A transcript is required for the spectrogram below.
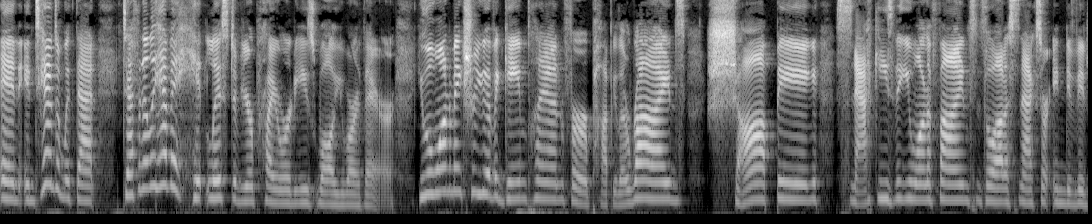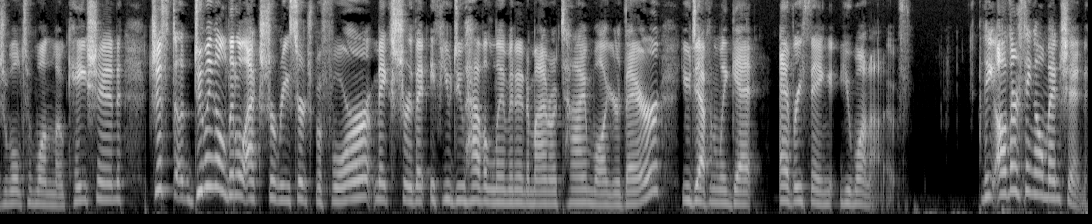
And in tandem with that, definitely have a hit list of your priorities while you are there. You will want to make sure you have a game plan for popular rides, shopping, snackies that you want to find, since a lot of snacks are individual to one location. Just uh, doing a little extra research before makes sure that if you do have a limited amount of time while you're there, you definitely get everything you want out of. The other thing I'll mention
